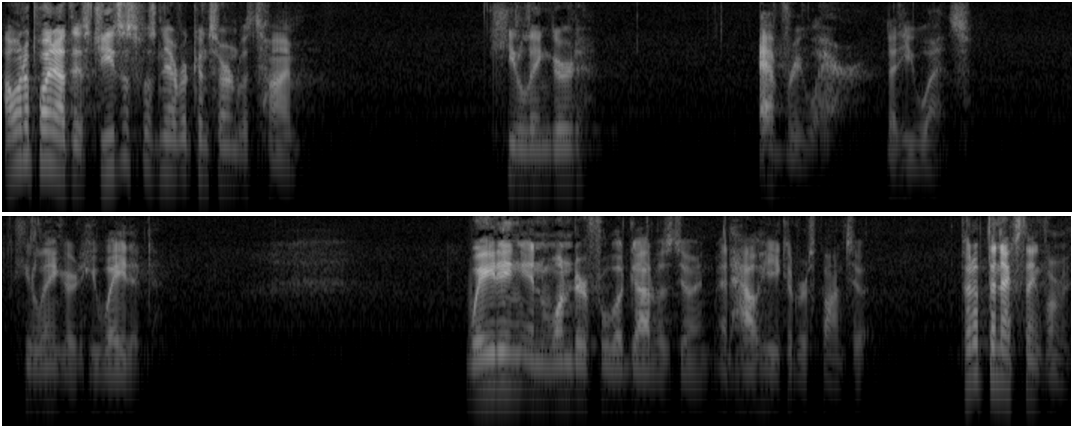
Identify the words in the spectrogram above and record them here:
I want to point out this Jesus was never concerned with time, he lingered everywhere that he went. He lingered, he waited. Waiting in wonder for what God was doing and how he could respond to it. Put up the next thing for me.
